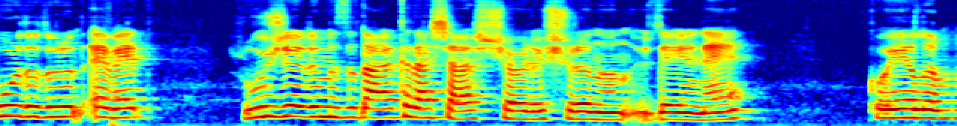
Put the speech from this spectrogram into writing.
Burada durun. Evet. Rujlarımızı da arkadaşlar şöyle şuranın üzerine koyalım.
